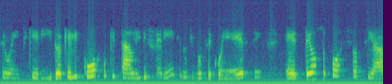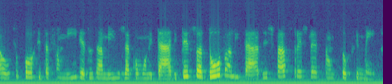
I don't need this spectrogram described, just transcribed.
seu ente querido, aquele corpo que está ali diferente do que você conhece, é, ter o suporte social, o suporte da família, dos amigos, da comunidade, ter sua dor validada, espaço para expressão de sofrimento.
